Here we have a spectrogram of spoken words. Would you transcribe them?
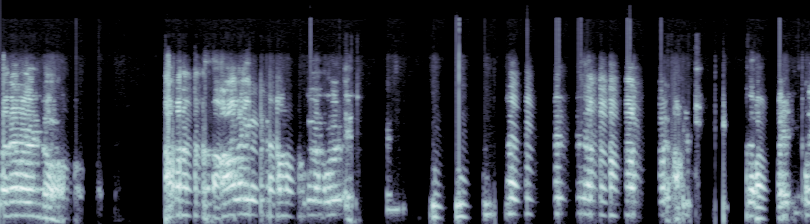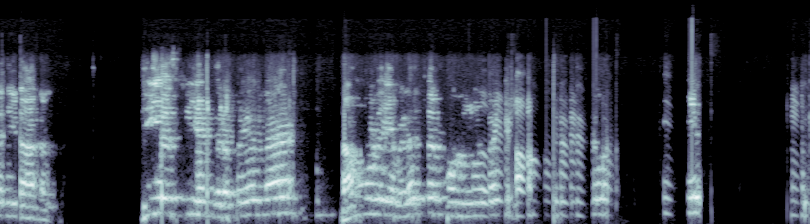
பெற வேண்டும் ஜிஎஸ்டி என்கிற பெயர்ல நம்முடைய விளைச்சல் பொருள்களை நாம்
